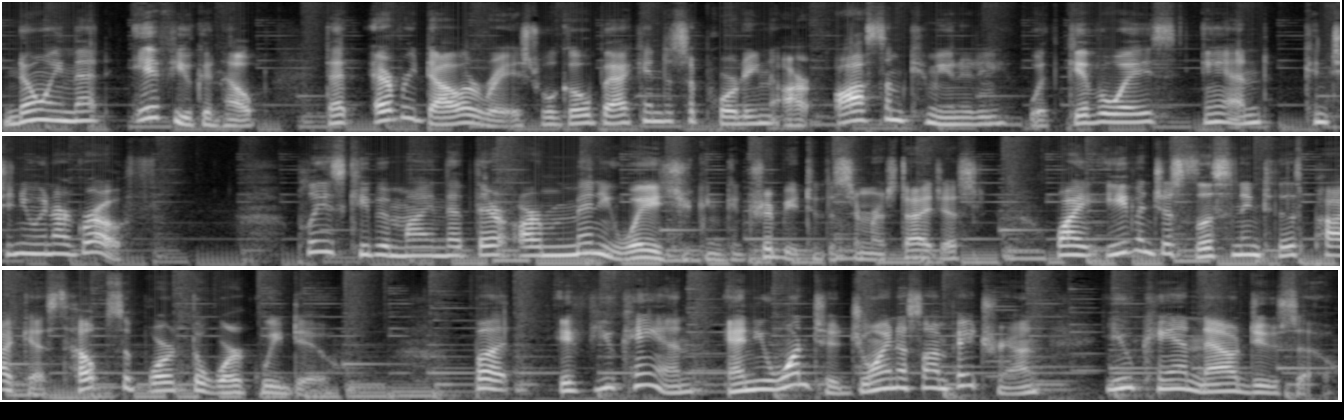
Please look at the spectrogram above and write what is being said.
knowing that if you can help, that every dollar raised will go back into supporting our awesome community with giveaways and continuing our growth. Please keep in mind that there are many ways you can contribute to the Simmers Digest, why even just listening to this podcast helps support the work we do. But if you can, and you want to join us on Patreon, you can now do so.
